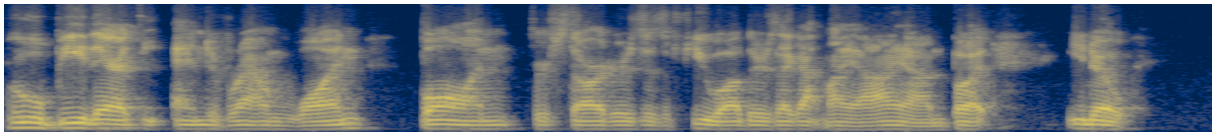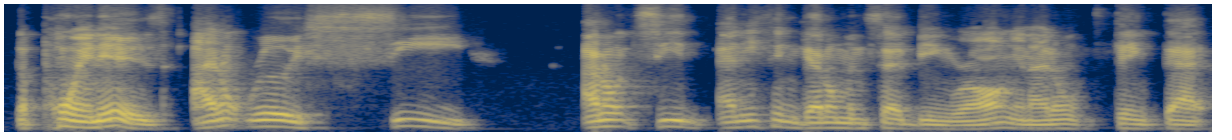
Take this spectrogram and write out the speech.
who will be there at the end of round one. Baun for starters. There's a few others I got my eye on, but you know, the point is, I don't really see, I don't see anything Gettleman said being wrong, and I don't think that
